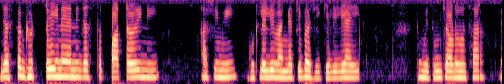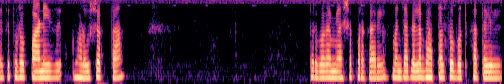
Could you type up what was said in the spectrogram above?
जास्त घट्टही नाही आणि जास्त पातळही नाही अशी मी घुटलेली वांग्याची भाजी केलेली आहे. तुम्ही तुमच्या आवडीनुसार याच्यात थोडं पाणी वाढवू शकता. तर बघा मी अशा प्रकारे म्हणजे आपल्याला भातासोबत खाता येईल.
